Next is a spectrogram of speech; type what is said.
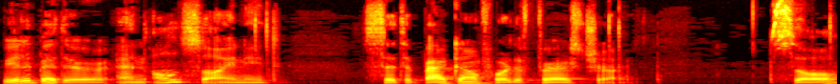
really better and also I need set a background for the first child so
